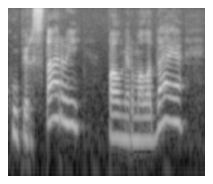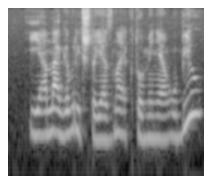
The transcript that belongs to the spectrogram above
Купер старый, Палмер молодая, и она говорит, что я знаю, кто меня убил.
